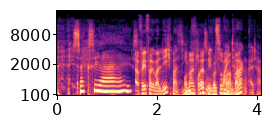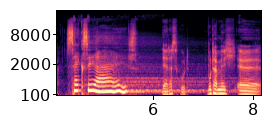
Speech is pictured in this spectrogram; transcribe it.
Sexy Eyes. Auf jeden Fall überleg mal sieben oh nein, Folgen in zwei Tagen, Alter. Sexy Eyes. Ja, das ist gut. Buttermilch, äh,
